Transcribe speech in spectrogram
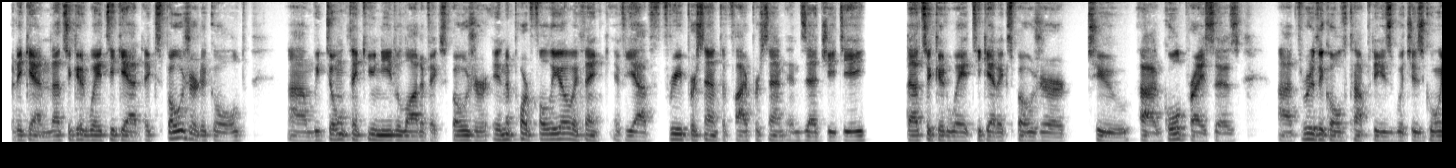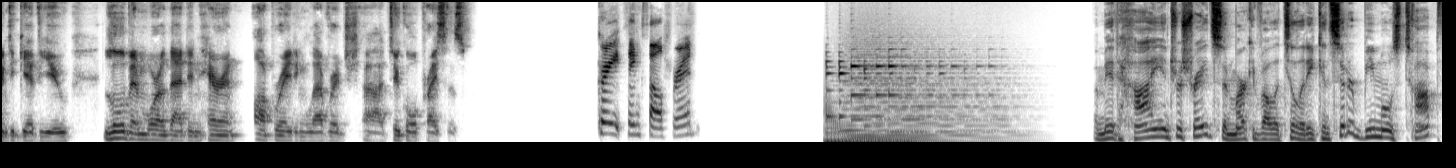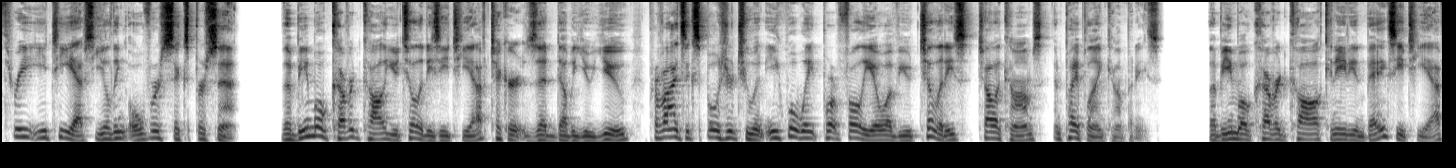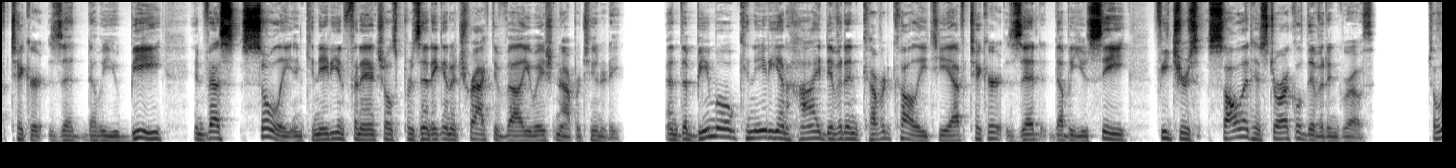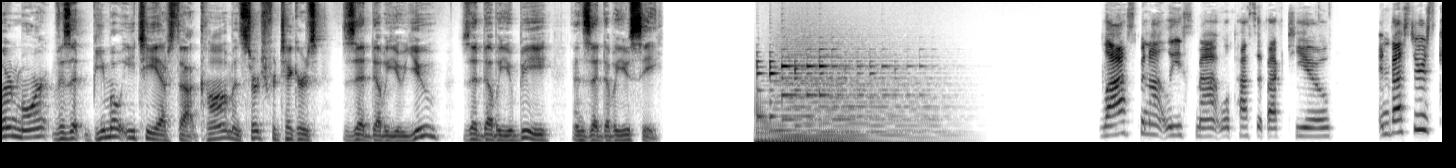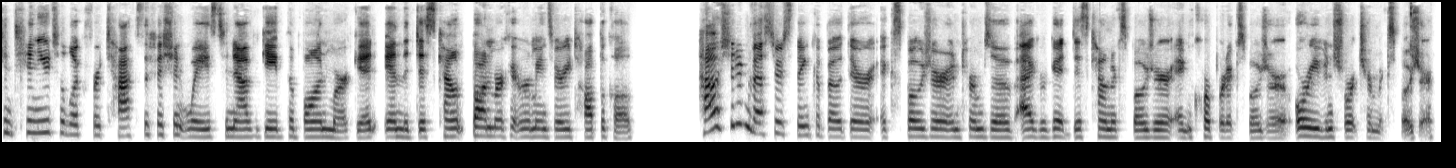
But again, that's a good way to get exposure to gold. Um, we don't think you need a lot of exposure in a portfolio. I think if you have 3% to 5% in ZGD, that's a good way to get exposure to uh, gold prices uh, through the gold companies, which is going to give you a little bit more of that inherent operating leverage uh, to gold prices. Great. Thanks, Alfred. Amid high interest rates and market volatility, consider BMO's top three ETFs yielding over 6%. The BMO Covered Call Utilities ETF, ticker ZWU, provides exposure to an equal weight portfolio of utilities, telecoms, and pipeline companies. The BMO Covered Call Canadian Banks ETF, ticker ZWB, invests solely in Canadian financials, presenting an attractive valuation opportunity. And the BMO Canadian High Dividend Covered Call ETF, ticker ZWC, features solid historical dividend growth. To learn more, visit BMOETFs.com and search for tickers ZWU, ZWB, and ZWC. Last but not least, Matt, we'll pass it back to you. Investors continue to look for tax efficient ways to navigate the bond market, and the discount bond market remains very topical. How should investors think about their exposure in terms of aggregate discount exposure and corporate exposure, or even short term exposure?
